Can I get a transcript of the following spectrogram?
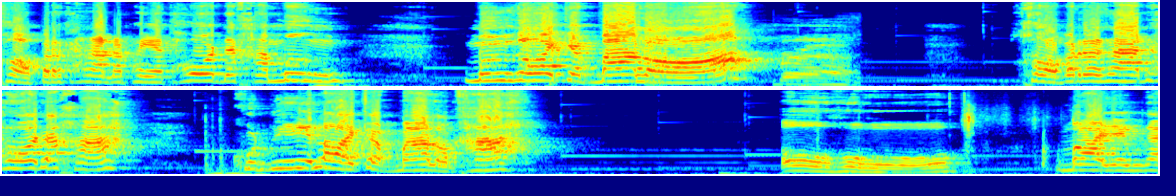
ขอประทานอภัยโทษนะคะ มึง มึงลอยกลับมาเหรอ Bruh ขอประทานโทษนะคะ คุณพี่ลอยกลับมาเหรอคะ โอ้โห มายังไง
